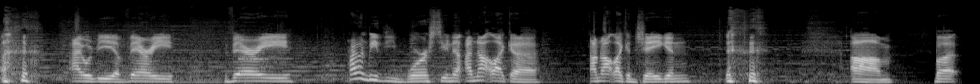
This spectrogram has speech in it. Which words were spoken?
I would be a very, very, probably would be the worst unit. I'm not like a, I'm not like a Jagen. um, but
